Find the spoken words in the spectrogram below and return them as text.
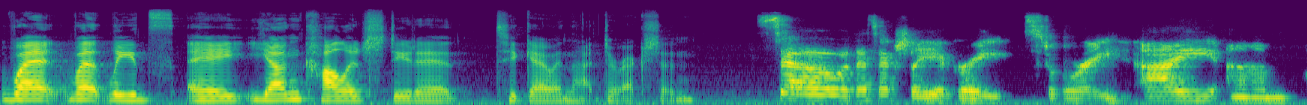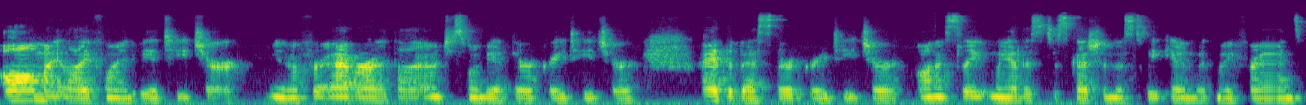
what what leads a young college student to go in that direction? So that's actually a great story. I um, all my life wanted to be a teacher. You know, forever I thought I just want to be a third grade teacher. I had the best third grade teacher. Honestly, and we had this discussion this weekend with my friends.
